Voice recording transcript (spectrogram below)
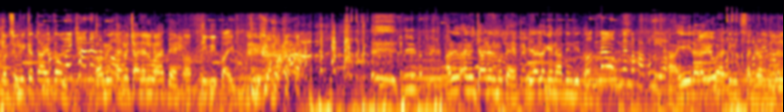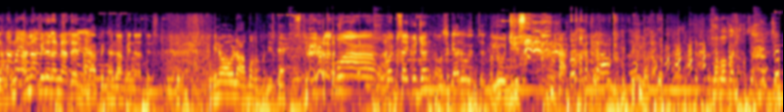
pag sumikat tayo, Ako, Tol. may channel Oh, may, ako. anong channel mo, ate? TV5. Anong, anong channel mo, te? Ilalagay natin dito. Wag na, wag na nakakahiya. Ah, ilalagay po natin Instagram nila. Hanapin na lang natin. Hanapin. Hanapin natin. May nawawala ka ba kapatid, te? I-plug mo nga website ko dyan. O, sige, anong website mo? UGC. Mapapanood ko sa YouTube.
